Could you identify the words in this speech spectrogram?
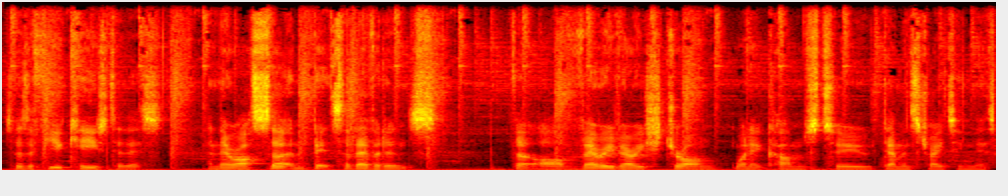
So there's a few keys to this. And there are certain bits of evidence that are very, very strong when it comes to demonstrating this.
